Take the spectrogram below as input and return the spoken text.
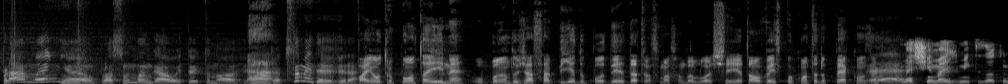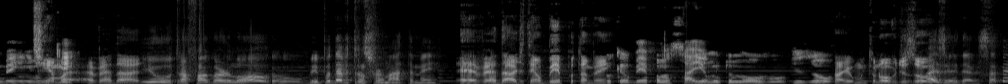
pra amanhã, o próximo mangá, 889. Ah. o Pecons também deve virar. Vai outro ponto aí, Hum. né? O bando já sabia do poder da transformação da lua cheia, talvez por conta do Pecons, né? É, Mas tinha mais Minks lá também. hein? Tinha mais... É verdade. e o Trafalgar Law, o Bipo deve transformar também. É verdade, tem o Beppo também. Porque o Beppo não saiu muito novo de Zou. Saiu muito novo de Zou. Mas ele deve saber.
